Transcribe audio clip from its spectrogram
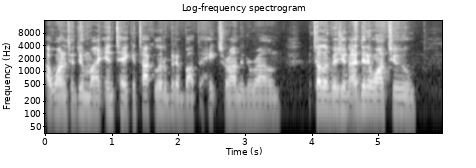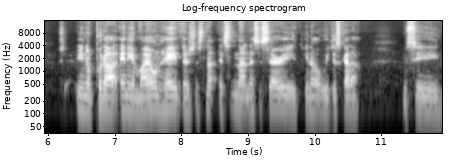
I wanted to do my intake and talk a little bit about the hate surrounding around Intellivision. I didn't want to, you know, put out any of my own hate. There's just not it's not necessary. You know, we just gotta see.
